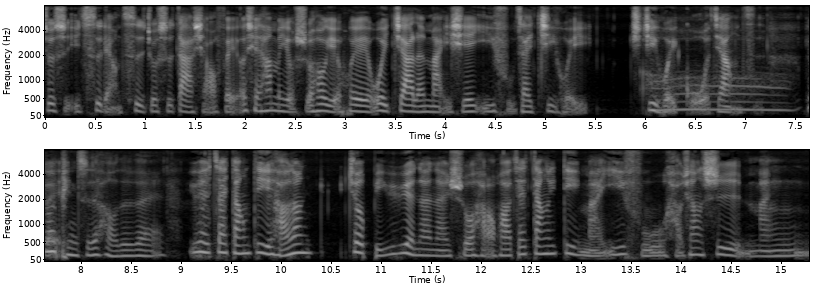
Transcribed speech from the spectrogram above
就是一次两次就是大消费，而且他们有时候也会为家人买一些衣服再寄回寄回国这样子，因为品质好，对不对？因为在当地好像。就比喻越南来说好的话，在当地买衣服好像是蛮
